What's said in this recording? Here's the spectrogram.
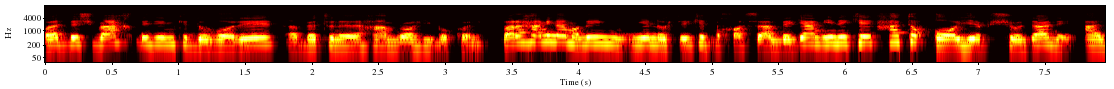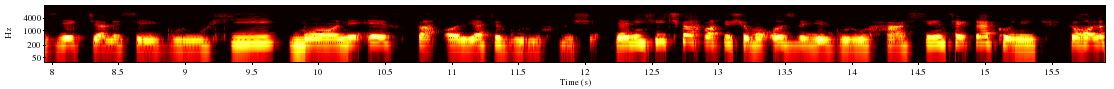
باید بهش وقت بدیم که دوباره بتونه همراهی بکنه. برای همین هم این یه نکته که می‌خواستم بگم اینه که حتی قایب شدن از یک جلسه گروهی مانع فعالیت گروه میشه. یعنی هیچ وقت وقتی شما عضو یک گروه هستین فکر نکنید که حالا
